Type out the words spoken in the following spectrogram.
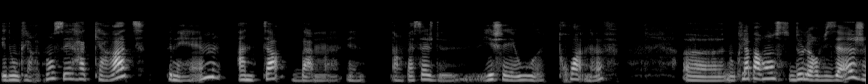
et donc, la réponse est Hakarat Penehem Anta Bam. Un passage de Yeshayahu 3.9. Euh, donc l'apparence de leur visage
